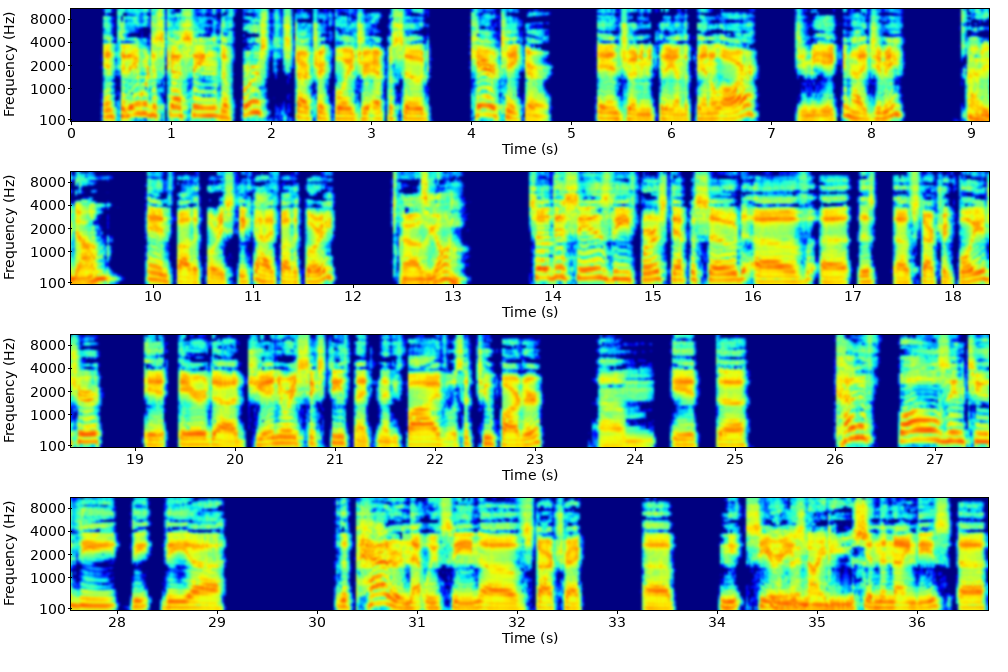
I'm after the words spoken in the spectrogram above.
And today we're discussing the first Star Trek Voyager episode, Caretaker. And joining me today on the panel are Jimmy Akin. Hi, Jimmy. Howdy, Dom. And Father Cory Sticha. Hi, Father Cory. How's it going? So this is the first episode of uh, this of Star Trek Voyager. It aired uh, January 16th, 1995. It was a two parter. Um, it uh, kind of falls into the the the uh, the pattern that we've seen of Star Trek uh, series in the 90s. In the 90s, uh,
